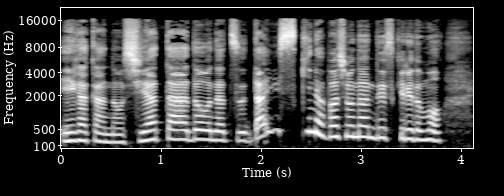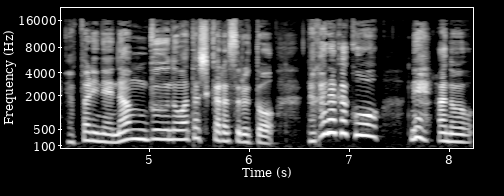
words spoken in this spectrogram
映画館のシアタードーナツ大好きな場所なんですけれどもやっぱりね南部の私からするとなかなかこうね、あの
